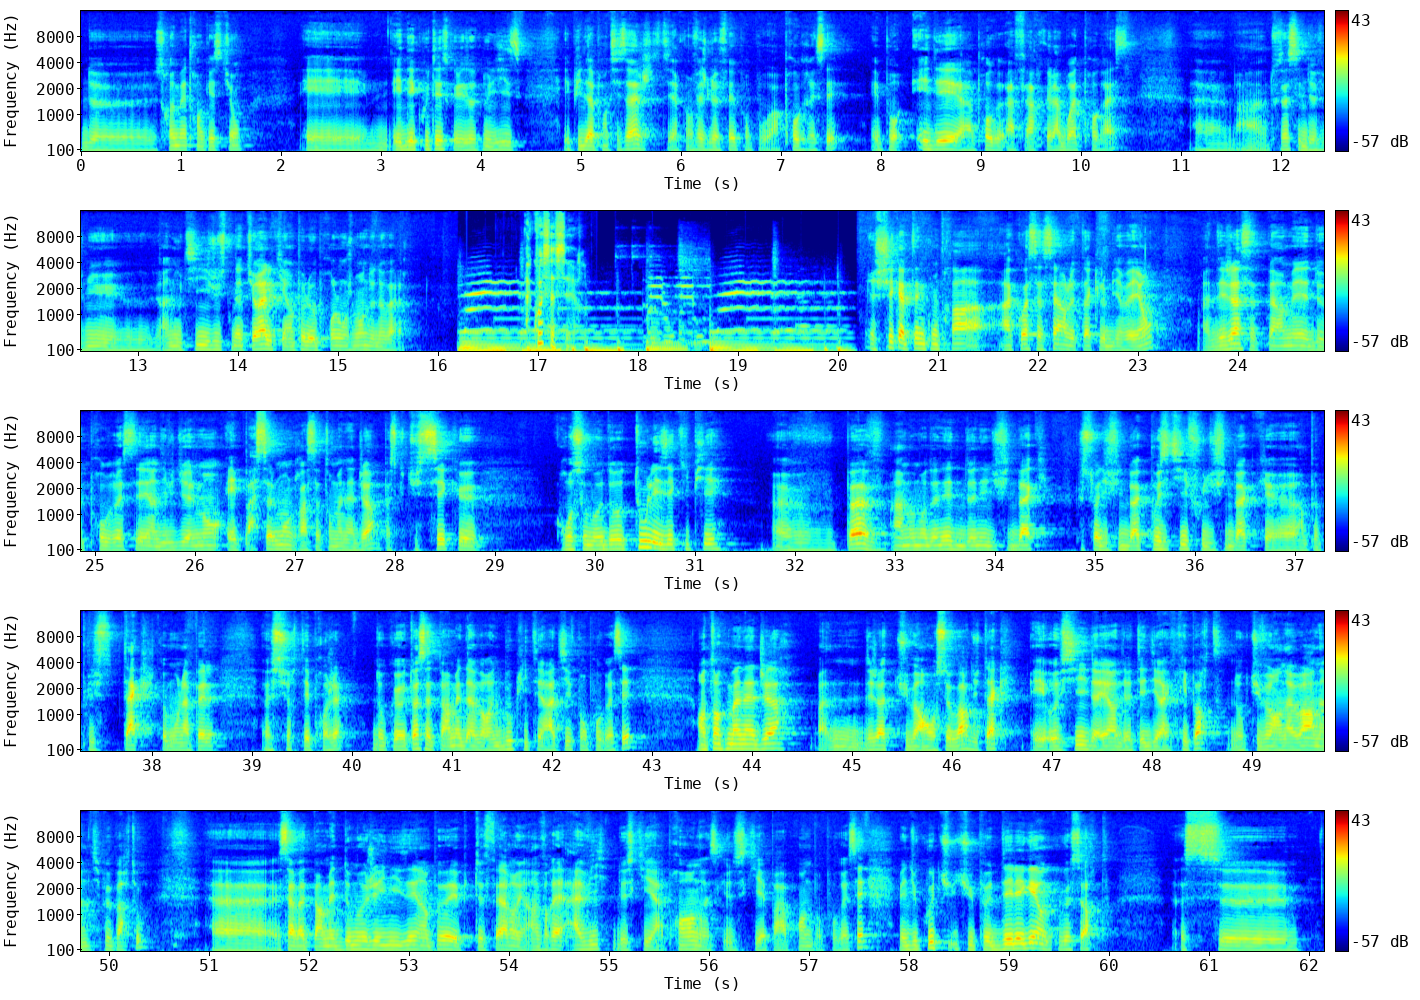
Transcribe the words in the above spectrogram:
de se remettre en question et, d'écouter ce que les autres nous disent, et puis d'apprentissage, c'est-à-dire qu'en fait je le fais pour pouvoir progresser et pour aider à, faire que la boîte progresse. Euh, ben, tout ça c'est devenu un outil juste naturel qui est un peu le prolongement de nos valeurs. À quoi ça sert? Chez Captain Contrat, à quoi ça sert le tacle bienveillant bah, Déjà, ça te permet de progresser individuellement et pas seulement grâce à ton manager, parce que tu sais que, grosso modo, tous les équipiers euh, peuvent, à un moment donné, te donner du feedback, que ce soit du feedback positif ou du feedback euh, un peu plus tacle, comme on l'appelle, euh, sur tes projets. Donc, toi, ça te permet d'avoir une boucle itérative pour progresser. En tant que manager, bah, déjà, tu vas en recevoir du tacle et aussi d'ailleurs de tes direct reports. Donc, tu vas en avoir un, petit peu partout. Euh, ça va te permettre d'homogénéiser un peu et de te faire un vrai avis de ce qui est à apprendre et ce qui n'est pas à apprendre pour progresser. Mais du coup, tu, peux déléguer en quelque sorte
